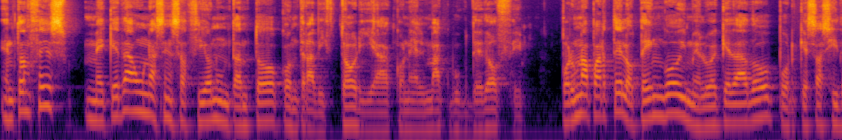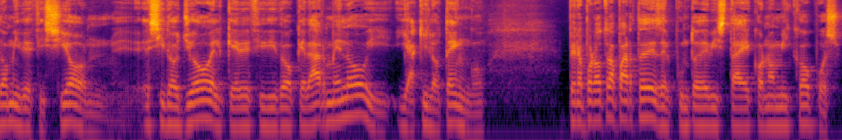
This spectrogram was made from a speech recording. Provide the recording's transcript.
Entonces me queda una sensación un tanto contradictoria con el MacBook de 12. Por una parte lo tengo y me lo he quedado porque esa ha sido mi decisión. He sido yo el que he decidido quedármelo y aquí lo tengo. Pero por otra parte, desde el punto de vista económico, pues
